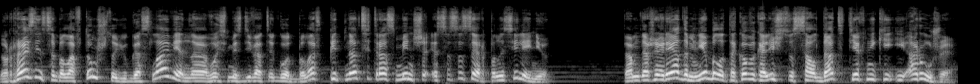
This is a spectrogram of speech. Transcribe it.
но разница была в том, что Югославия на 89 год была в 15 раз меньше СССР по населению. Там даже рядом не было такого количества солдат, техники и оружия.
